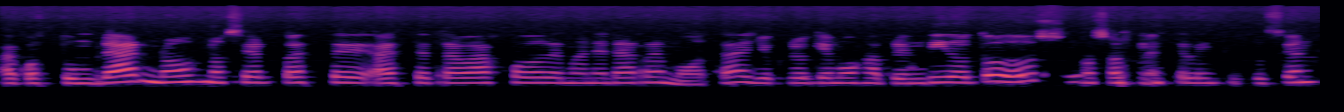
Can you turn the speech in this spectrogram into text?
acostumbrarnos, ¿no es cierto?, a este, a este trabajo de manera remota. Yo creo que hemos aprendido todos, no solamente la institución,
